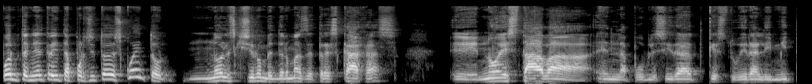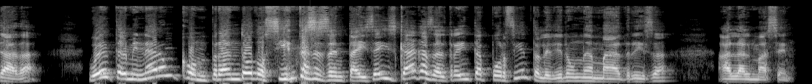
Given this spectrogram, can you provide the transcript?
bueno, tenía el 30% de descuento, no les quisieron vender más de tres cajas, eh, no estaba en la publicidad que estuviera limitada, bueno, terminaron comprando 266 cajas al 30%, le dieron una madriza al almacén.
